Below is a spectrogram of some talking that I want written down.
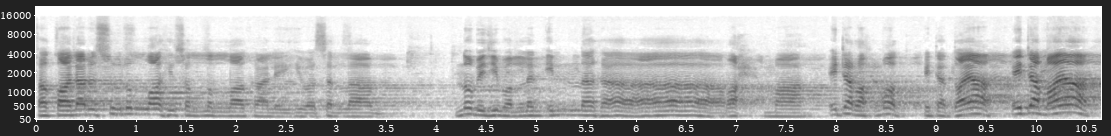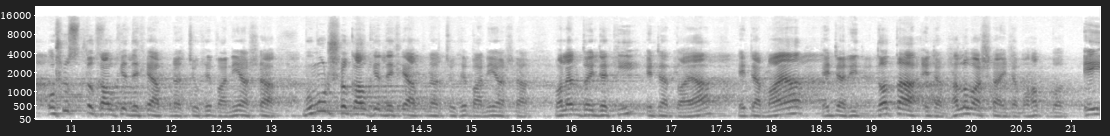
فقال رسول الله صلى الله عليه وسلم নবীজি বললেন রহমা। এটা রহমত, এটা দয়া, এটা মায়া। অসুস্থ কাউকে দেখে আপনার চোখে পানি আসা, মুমূর্ষ কাউকে দেখে আপনার চোখে পানি আসা। বলেন তো এটা কি? এটা দয়া, এটা মায়া, এটা হৃদ্যতা, এটা ভালোবাসা, এটা মহব্বত। এই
